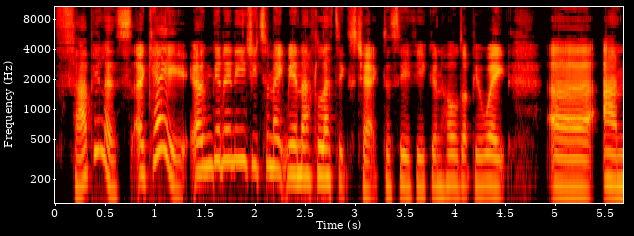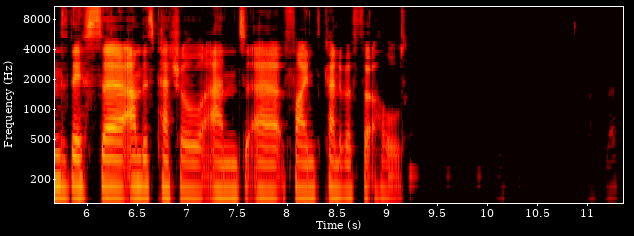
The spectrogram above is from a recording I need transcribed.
Fabulous. Okay, I'm going to need you to make me an athletics check to see if you can hold up your weight uh, and this uh, and this petrel and uh, find kind of a foothold. Athletics,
